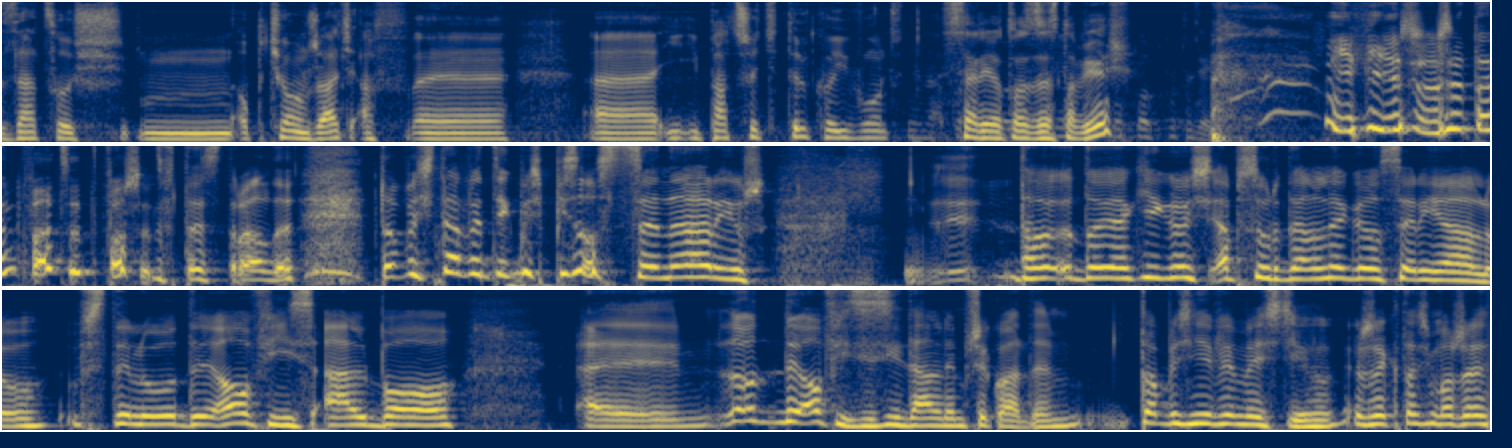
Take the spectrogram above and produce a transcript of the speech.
za coś mm, obciążać a w, e, e, i, i patrzeć tylko i wyłącznie na... Serio to zestawiłeś? Nie wierzę, że ten facet poszedł w tę stronę. To byś nawet jakbyś pisał scenariusz y, do, do jakiegoś absurdalnego serialu w stylu The Office albo e, no, The Office jest idealnym przykładem. To byś nie wymyślił, że ktoś może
